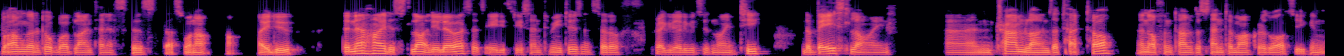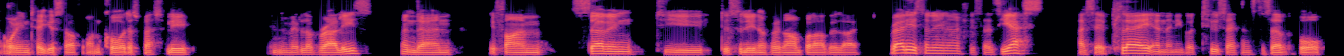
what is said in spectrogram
But I'm going to talk about blind tennis because that's what I, I do. The net height is slightly lower, so it's 83 centimeters instead of regularly, which is 90. The baseline and tram lines are tactile, and oftentimes the center marker as well, so you can orientate yourself on court, especially in the middle of rallies. And then if I'm serving to you, to Selena, for example, I'll be like, ready, Selena? She says, yes. I say play, and then you've got two seconds to serve the ball.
